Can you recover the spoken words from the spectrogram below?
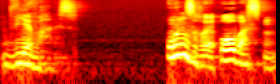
Wir waren es unsere Obersten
